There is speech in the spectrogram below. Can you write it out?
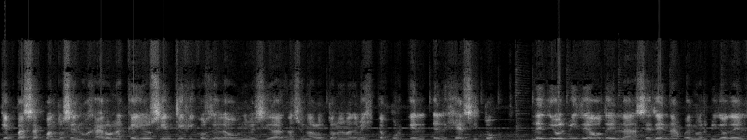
¿Qué pasa cuando se enojaron aquellos científicos de la Universidad Nacional Autónoma de México porque el, ejército le dio el video de la Sedena, bueno, el video de,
